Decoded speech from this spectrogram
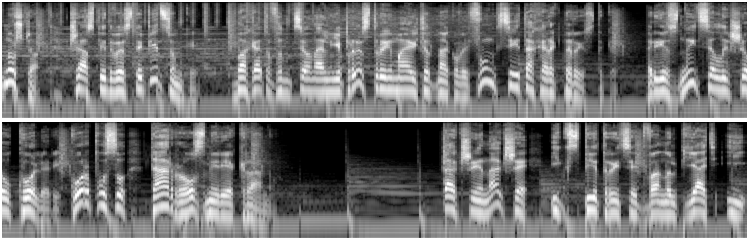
Ну що, час підвести підсумки. Багатофункціональні пристрої мають однакові функції та характеристики. Різниця лише у кольорі корпусу та розмірі екрану. Так чи інакше, XP3205 і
